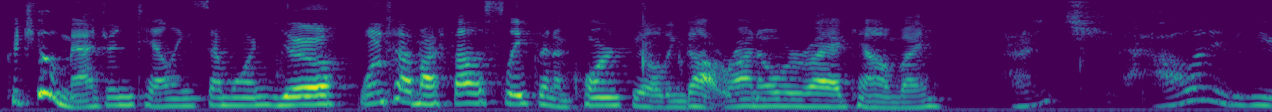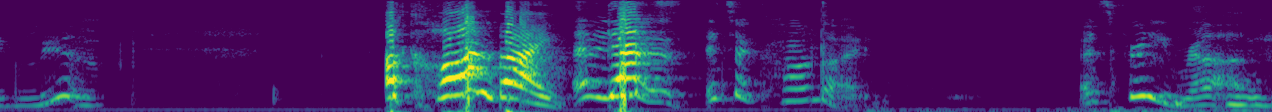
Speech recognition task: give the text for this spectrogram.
Could you imagine telling someone, "Yeah, one time I fell asleep in a cornfield and got run over by a combine." How did she how did he live? A combine. I mean, That's it's a, it's a combine. That's pretty rough.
